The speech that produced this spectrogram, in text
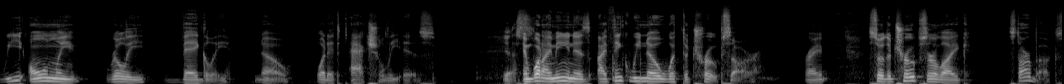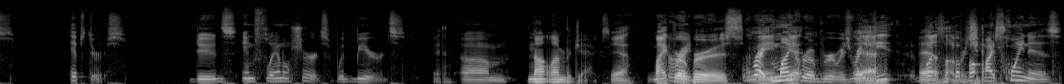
we only really vaguely know what it actually is. Yes. And what I mean is, I think we know what the tropes are, right? So the tropes are like Starbucks, hipsters, dudes in flannel shirts with beards. Um, Not lumberjacks. yeah. Microbrews. I right, mean, yeah. microbreweries, right? Yeah. These, Yeah, but, but, but my point is,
